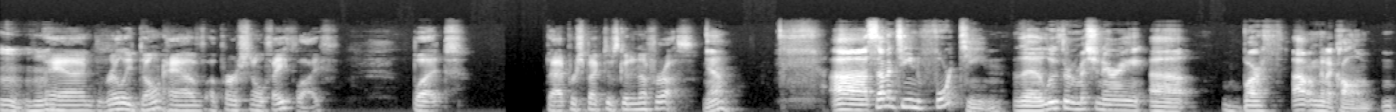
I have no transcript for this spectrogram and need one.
mhm. and really don't have a personal faith life, but that perspective is good enough for us. Yeah. Uh, 1714, the Lutheran missionary uh, Barth. I'm going to call him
